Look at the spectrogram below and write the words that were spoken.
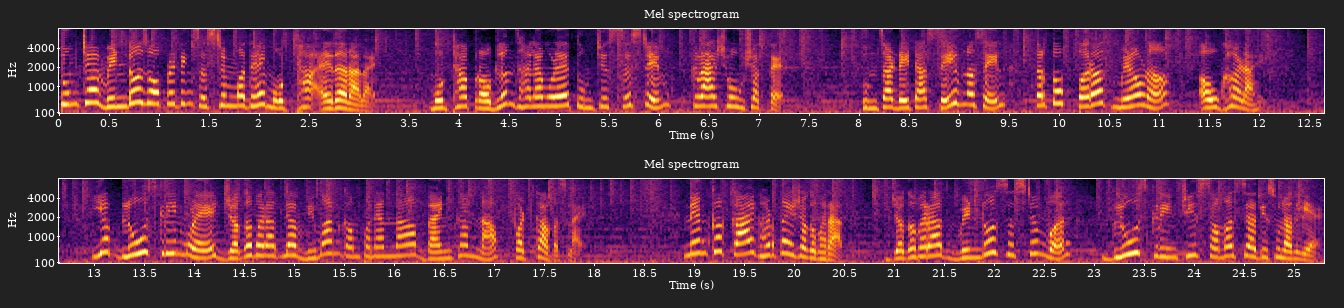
तुमच्या विंडोज ऑपरेटिंग सिस्टीममध्ये मोठा एरर आलाय. मोठा प्रॉब्लेम झाल्यामुळे तुमची सिस्टीम क्रॅश होऊ शकते. तुमचा डेटा सेव्ह नसेल तर तो परत मिळवणं अवघड आहे. या ब्लू स्क्रीनमुळे जगभरातल्या विमान कंपन्यांना बँकांना फटका बसलाय. नेमकं काय घडतंय जगभरात? जगभरात विंडोज सिस्टीमवर ब्लू स्क्रीनची समस्या दिसू लागली आहे.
